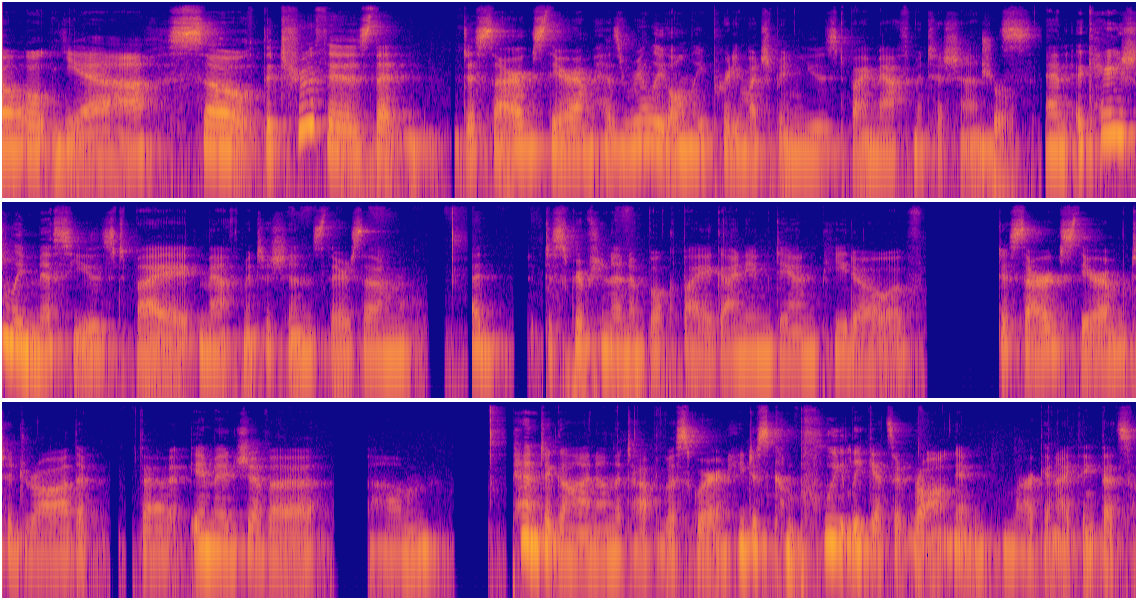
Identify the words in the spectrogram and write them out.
Oh, yeah. So the truth is that Desargues' theorem has really only pretty much been used by mathematicians Sure. and occasionally misused by mathematicians. There's um, a description in a book by a guy named Dan Pedoe of Desargues' theorem to draw the, the image of a um, pentagon on the top of a square, and he just completely gets it wrong. And Mark and I think that's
